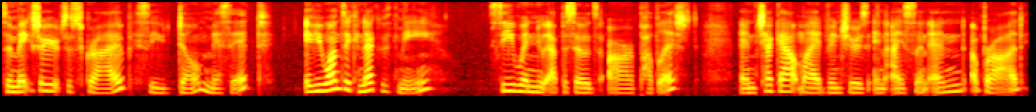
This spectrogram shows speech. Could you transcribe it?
so make sure you're subscribed so you don't miss it. If you want to connect with me, see when new episodes are published, and check out my adventures in Iceland and abroad,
